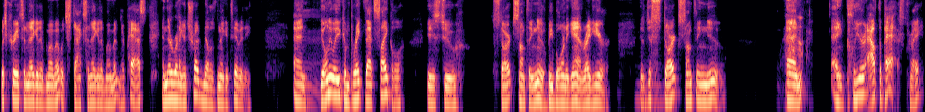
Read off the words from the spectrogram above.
which creates a negative moment which stacks a negative moment in their past and they're running a treadmill of negativity and mm. the only way you can break that cycle is to start something new, be born again right here. Mm. just start something new. Wow. And and clear out the past, right?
